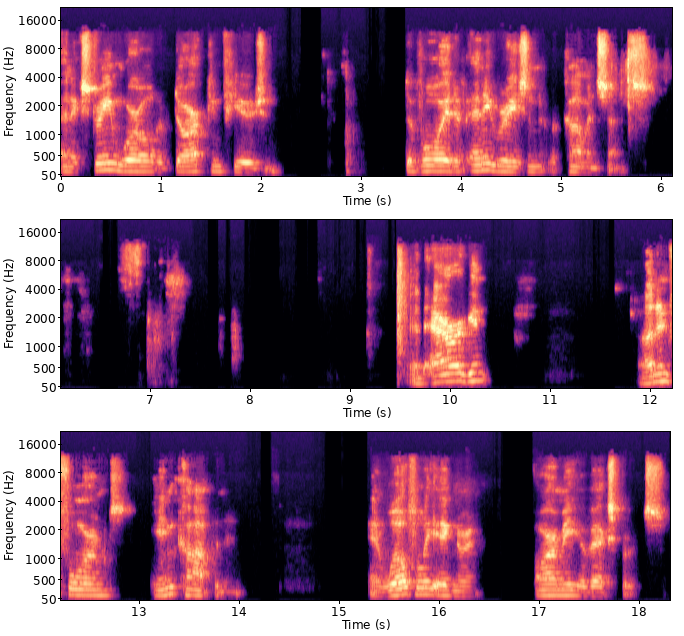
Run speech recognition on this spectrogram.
an extreme world of dark confusion, devoid of any reason or common sense. An arrogant, uninformed, incompetent, and willfully ignorant army of experts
